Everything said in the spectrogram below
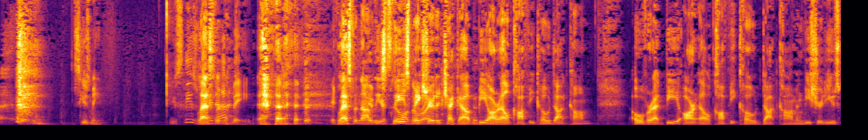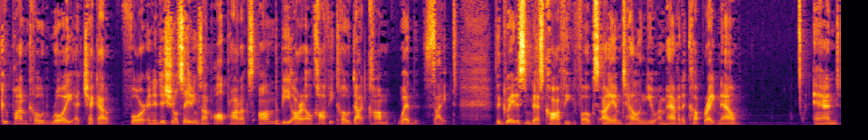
Excuse me. You sneezed Last right but- at me. Last but not least, please make sure to check out brlcoffeeco.com over at brlcoffeeco.com and be sure to use coupon code ROY at checkout for an additional savings on all products on the brlcoffeeco.com website. The greatest and best coffee, folks. I am telling you, I'm having a cup right now, and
